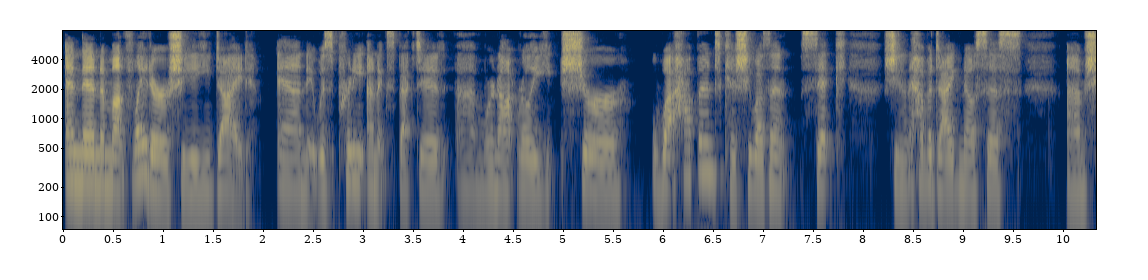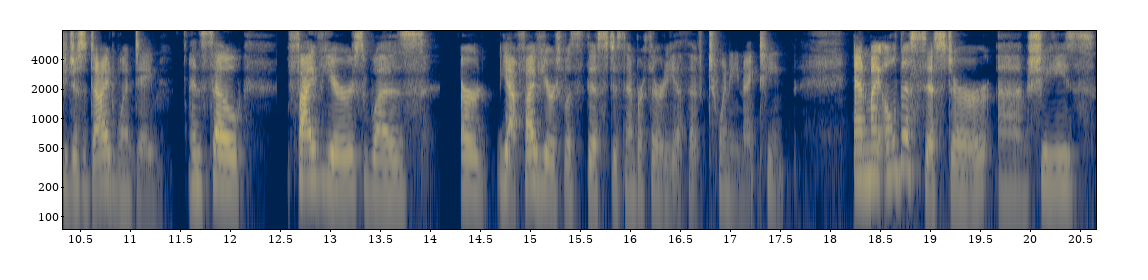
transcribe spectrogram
And then a month later, she died. And it was pretty unexpected. Um, we're not really sure what happened because she wasn't sick She didn't have a diagnosis. Um, she just died one day. And so five years was, or yeah, five years was this December 30th of 2019. And my oldest sister, um, she's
